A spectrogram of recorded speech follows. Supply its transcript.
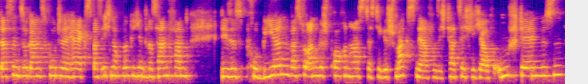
Das sind so ganz gute Hacks. Was ich noch wirklich interessant fand, dieses Probieren, was du angesprochen hast, dass die Geschmacksnerven sich tatsächlich auch umstellen müssen.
